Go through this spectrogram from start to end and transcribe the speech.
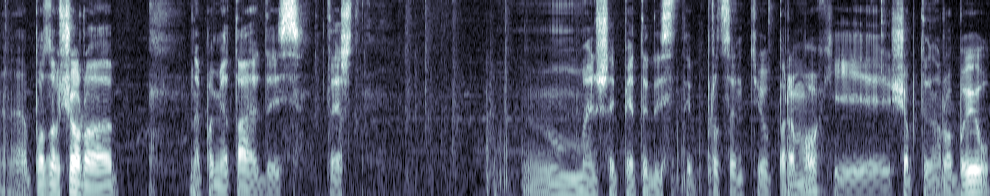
Е, позавчора, не пам'ятаю, десь теж менше 50% перемог. І що б ти не робив,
